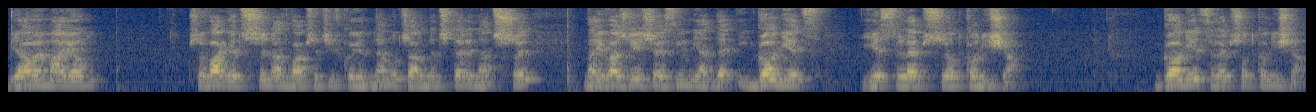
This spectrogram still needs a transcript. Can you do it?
Białe mają przewagę 3 na 2 przeciwko 1, czarne 4 na 3. Najważniejsza jest linia D i goniec jest lepszy od konisia. Goniec lepszy od konisia.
